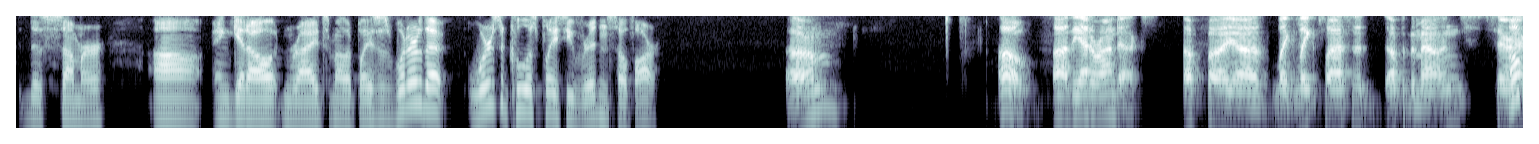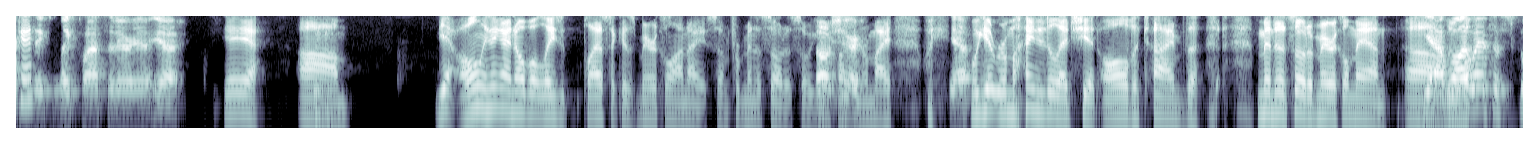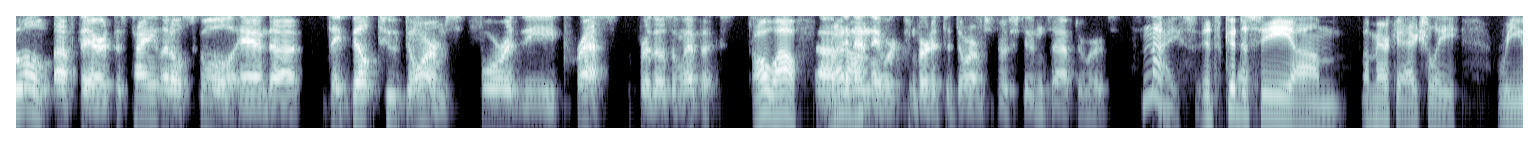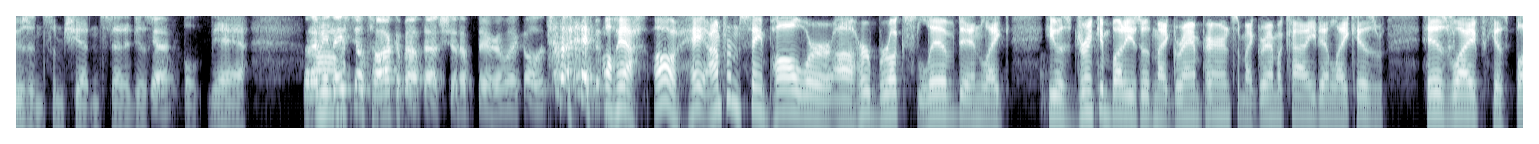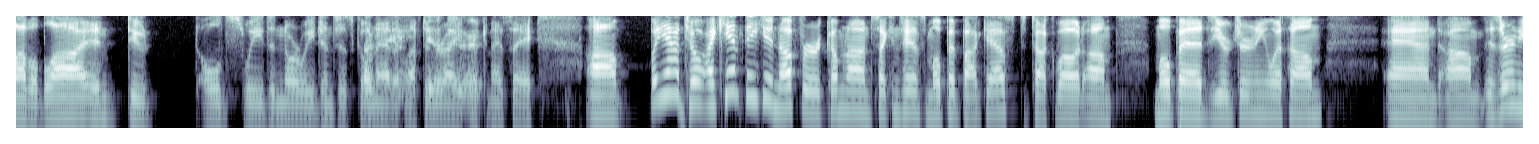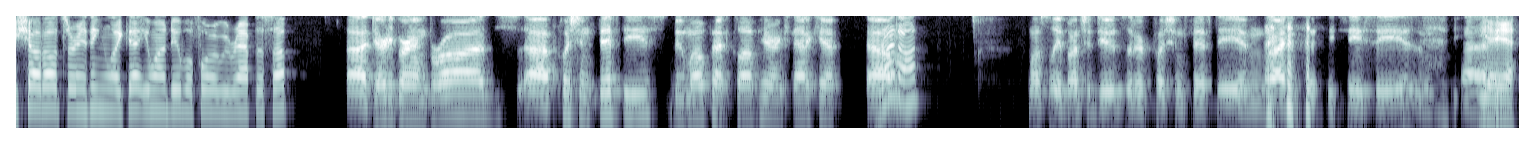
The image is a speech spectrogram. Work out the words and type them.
this summer uh and get out and ride some other places. What are the where's the coolest place you've ridden so far? Um. Oh, uh, the Adirondacks up by uh, like Lake Placid, up in the mountains, Saranac Okay. Lake, Lake Placid area. Yeah. Yeah, yeah. Um yeah, only thing I know about Lake Placid is Miracle on Ice. I'm from Minnesota, so we get Oh, fucking sure. remind we, Yeah. we get reminded of that shit all the time. The Minnesota Miracle Man. Uh, yeah. Well, I went to school up there, at this tiny little school, and uh, they built two dorms for the press for those Olympics. oh wow, Um, right and on. then they were converted to dorms for students afterwards. Nice. It's good to see um America actually reusing some shit instead of just Yeah. yeah. But I mean, they Um, still talk about that shit up there like all the time. Oh yeah. Oh hey, I'm from St. Paul where uh Herb Brooks lived and like he was drinking buddies with my grandparents and my grandma Connie didn't like his his wife because blah blah blah and dude old Swedes and Norwegians just going at it left and right. sure. What can I say? Um but yeah, Joe, I can't thank you enough for coming on Second Chance Moped Podcast to talk about um mopeds, your journey with them. And um is there any shout outs or anything like that you want to do before we wrap this up? uh, Dirty Burning Broads, uh, Pushing 50s, new moped club here in Connecticut. right Um, on. Mostly a bunch of dudes that are pushing 50 and riding 50 cc's and uh, Yeah,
